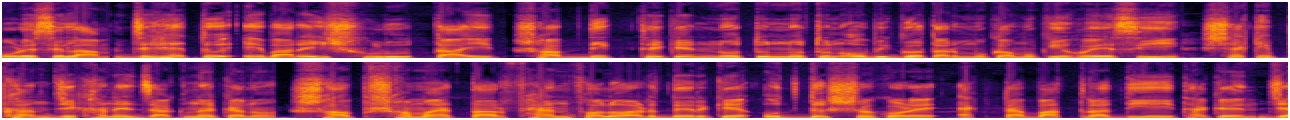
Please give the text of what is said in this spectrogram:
করেছিলাম। যেহেতু এবারেই শুরু, তাই সব দিক থেকে নতুন নতুন অভিজ্ঞতার মুখোমুখি হয়েছি। শাকিব খান যেখানে যাক না কেন, সব সময় তার ফ্যান ফলোয়ারদেরকে উদ্দেশ্য করে একটা বার্তা দিয়েই থাকেন যে,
